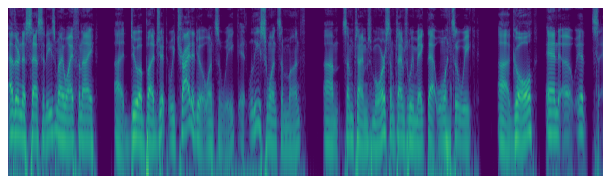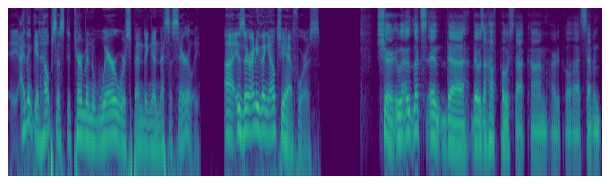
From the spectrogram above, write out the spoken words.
other necessities. My wife and I uh, do a budget. We try to do it once a week, at least once a month, um, sometimes more. Sometimes we make that once a week uh, goal, and uh, it's. I think it helps us determine where we're spending unnecessarily. Uh, is there anything else you have for us? Sure. Let's. Uh, the there was a HuffPost.com article, uh, seven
